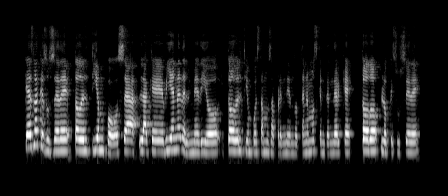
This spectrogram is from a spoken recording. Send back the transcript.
que es la que sucede todo el tiempo, o sea, la que viene del medio y todo el tiempo estamos aprendiendo. Tenemos que entender que todo lo que sucede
